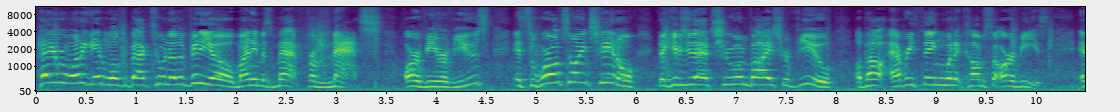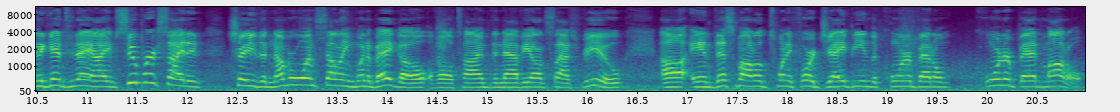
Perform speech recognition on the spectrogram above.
Hey everyone again, welcome back to another video. My name is Matt from Matt's RV Reviews. It's the world's only channel that gives you that true and unbiased review about everything when it comes to RVs. And again, today I am super excited to show you the number one selling Winnebago of all time, the Navion slash View, uh, and this model 24J being the corner bed, corner bed model.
